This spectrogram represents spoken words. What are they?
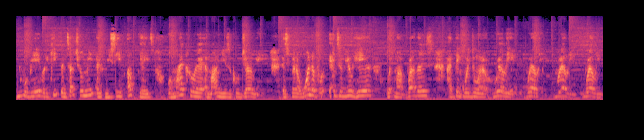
you will be able to keep in touch with me and receive updates on my career and my musical journey. It's been a wonderful interview here with my brothers. I think we're doing a really, really, really, really,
